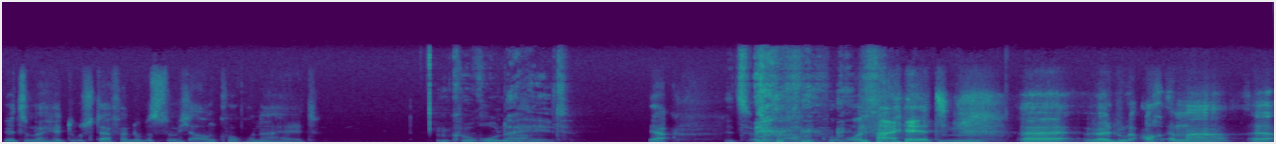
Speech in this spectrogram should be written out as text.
Wie zum Beispiel du, Stefan, du bist für mich auch ein Corona-Held. Ein Corona-Held. Ja, Jetzt. du bist auch ein Corona-Held, äh, weil du auch immer äh,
